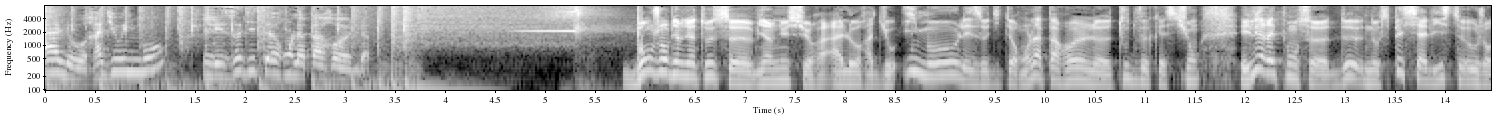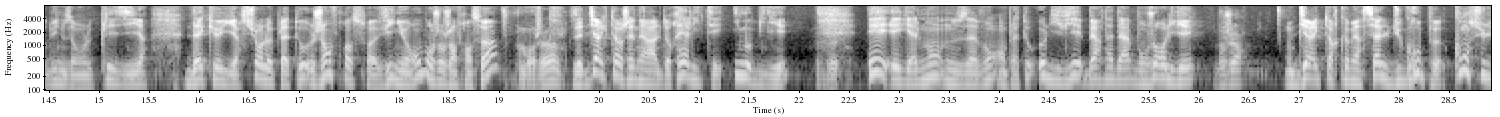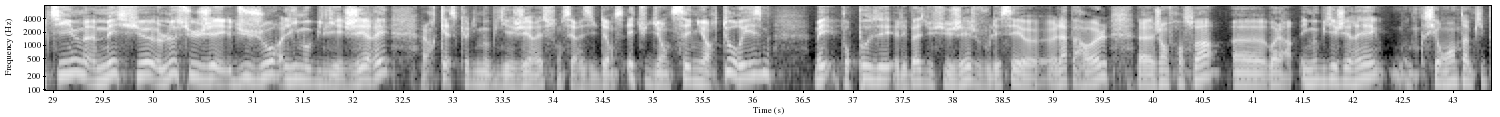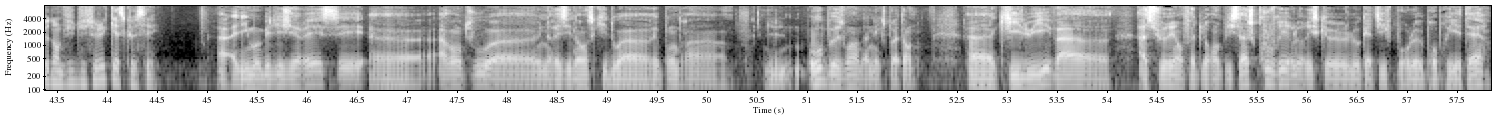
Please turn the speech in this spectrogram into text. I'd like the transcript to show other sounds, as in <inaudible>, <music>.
Allô Radio Imo, les auditeurs ont la parole. Bonjour, bienvenue à tous, euh, bienvenue sur Allo Radio Imo. Les auditeurs ont la parole, euh, toutes vos questions et les réponses de nos spécialistes. Aujourd'hui, nous avons le plaisir d'accueillir sur le plateau Jean-François Vigneron. Bonjour Jean-François. Bonjour. Vous êtes directeur général de Réalité Immobilier. Et également, nous avons en plateau Olivier Bernada. Bonjour Olivier. Bonjour directeur commercial du groupe Consultime. Messieurs, le sujet du jour, l'immobilier géré. Alors qu'est-ce que l'immobilier géré? Ce sont ces résidences étudiantes, seniors, tourisme. Mais pour poser les bases du sujet, je vais vous laisser euh, la parole. Euh, Jean-François, euh, voilà, immobilier géré, si on rentre un petit peu dans le vif du sujet, qu'est-ce que c'est? L'immobilier géré, c'est euh, avant tout euh, une résidence qui doit répondre à, aux besoins d'un exploitant, euh, qui lui va assurer en fait le remplissage, couvrir le risque locatif pour le propriétaire,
